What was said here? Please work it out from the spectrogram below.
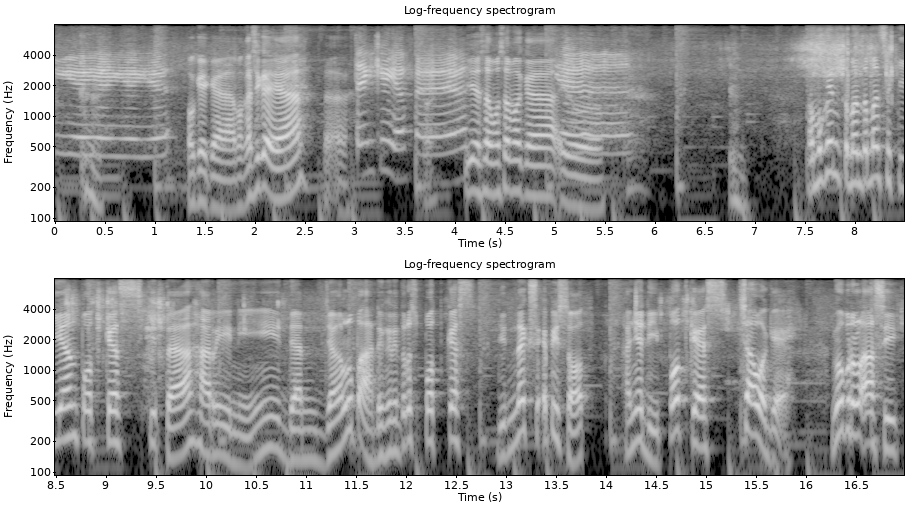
iya iya iya iya Oke kak, makasih kak ya. Thank you ya Feb Iya sama-sama kak. Iya. Yuk. Nah, mungkin teman-teman sekian podcast kita hari ini dan jangan lupa dengerin terus podcast di next episode hanya di podcast Cawage. Ngobrol asik,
